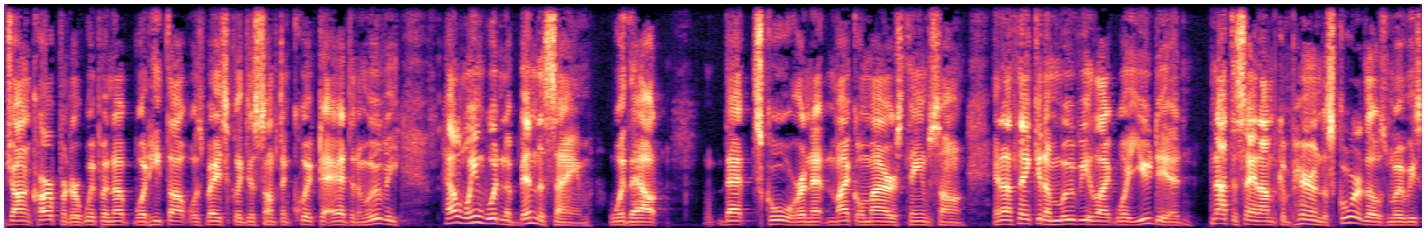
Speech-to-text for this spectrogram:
John Carpenter whipping up what he thought was basically just something quick to add to the movie. Halloween wouldn't have been the same without that score and that Michael Myers theme song. And I think in a movie like what you did, not to say I'm comparing the score to those movies,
